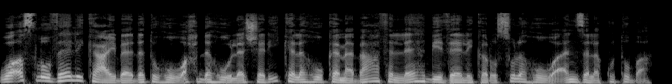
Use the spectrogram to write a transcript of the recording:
وأصل ذلك عبادته وحده لا شريك له كما بعث الله بذلك رسله وأنزل كتبه.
